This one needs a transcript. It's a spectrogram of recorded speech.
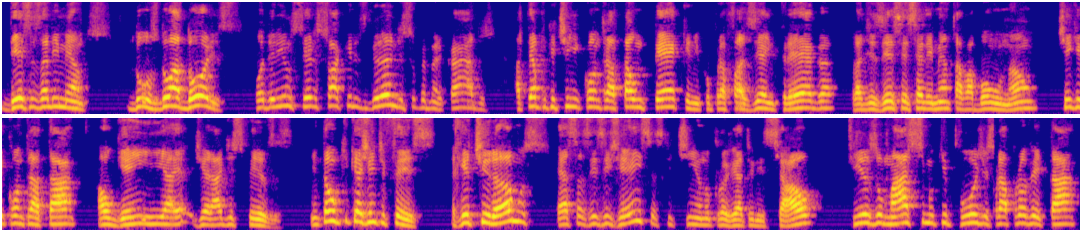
desses alimentos. Os doadores poderiam ser só aqueles grandes supermercados, até porque tinha que contratar um técnico para fazer a entrega, para dizer se esse alimento estava bom ou não. Tinha que contratar alguém ia gerar despesas. Então, o que, que a gente fez? Retiramos essas exigências que tinha no projeto inicial, fiz o máximo que pude para aproveitar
